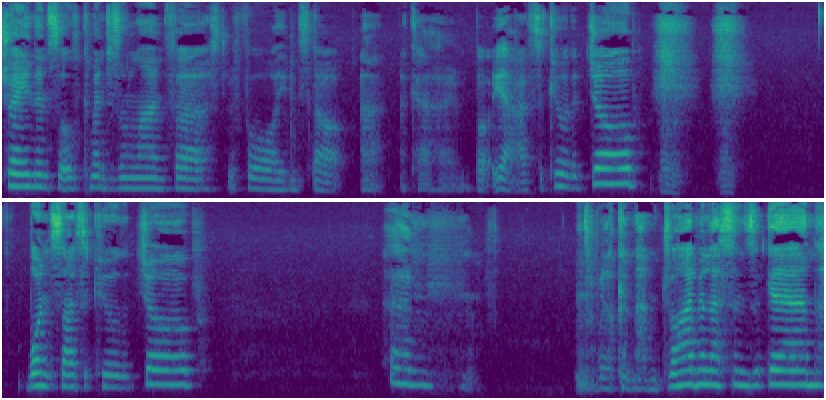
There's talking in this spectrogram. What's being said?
training sort of commences online first before I even start at a care home. But yeah, I've secured a job. Once I've secured a job, um, we're looking at having driving lessons again.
